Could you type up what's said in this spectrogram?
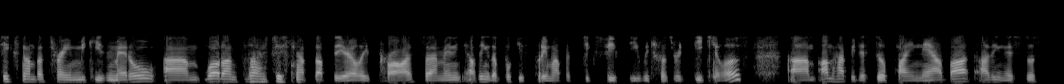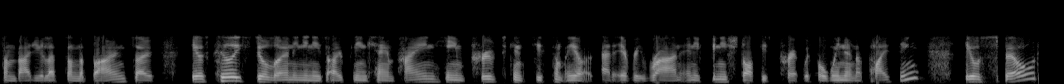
six, number three, Mickey's Medal. Um, well done to those who snapped up the early price. I mean, I think the bookies put him up at 650, which was ridiculous. Um, I'm happy to still play now, but I think there's still some value left on the bone. So he was clearly still learning in his opening campaign. He improved consistently at every run, and he finished off his prep with a win and a placing. He was spelled.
